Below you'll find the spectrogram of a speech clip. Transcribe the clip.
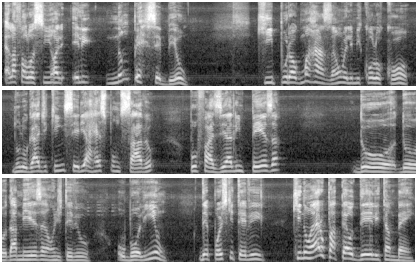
Ela falou assim: olha, ele não percebeu que por alguma razão ele me colocou no lugar de quem seria responsável por fazer a limpeza do, do da mesa onde teve o, o bolinho depois que teve que não era o papel dele também.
